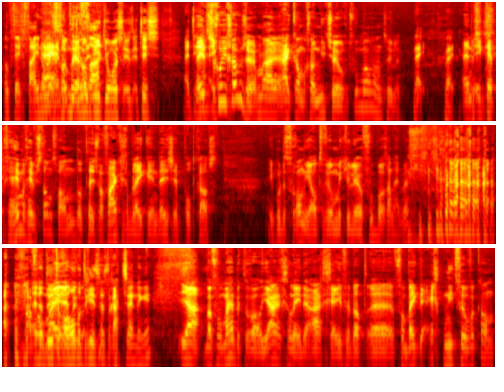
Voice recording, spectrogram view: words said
Ook tegen Feyenoord. Nee, dat heel ook niet, jongens. Het, het is... Het, Nee, het is ja, een goede gozer, maar hij kan gewoon niet zo heel goed voetballen natuurlijk. ik- Nee, En precies. ik heb er helemaal geen verstand van, dat is wel vaker gebleken in deze podcast, Ik moet het vooral niet al te veel met jullie over voetbal gaan hebben. Maar en dat duurt toch al heb ik- 163 uitzendingen? Ja, maar voor mij heb ik toch al jaren geleden aangegeven dat eh, Van Beek er echt niet veel van kan.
